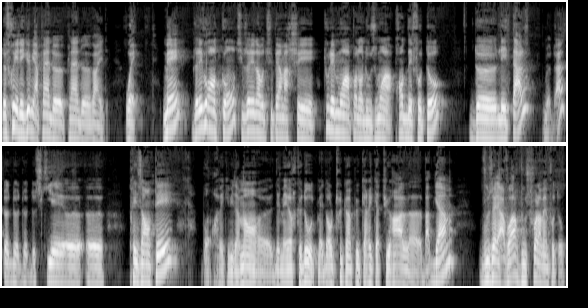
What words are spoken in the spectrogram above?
De fruits et légumes, il y a plein de plein de variétés. Ouais, mais vous allez vous rendre compte, si vous allez dans votre supermarché tous les mois, pendant 12 mois, prendre des photos de l'étal, hein, de, de, de, ce qui est euh, euh, présenté, bon, avec évidemment euh, des meilleurs que d'autres, mais dans le truc un peu caricatural euh, bas de gamme, vous allez avoir 12 fois la même photo.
